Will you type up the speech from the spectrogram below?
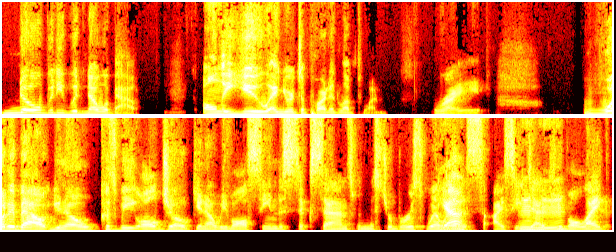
nobody would know about, only you and your departed loved one. Right. What about, you know, because we all joke, you know, we've all seen The Sixth Sense with Mr. Bruce Willis. Yeah. I see mm-hmm. dead people. Like,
